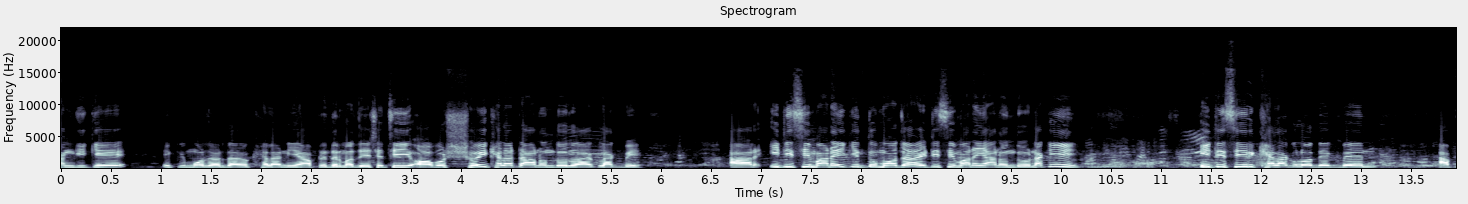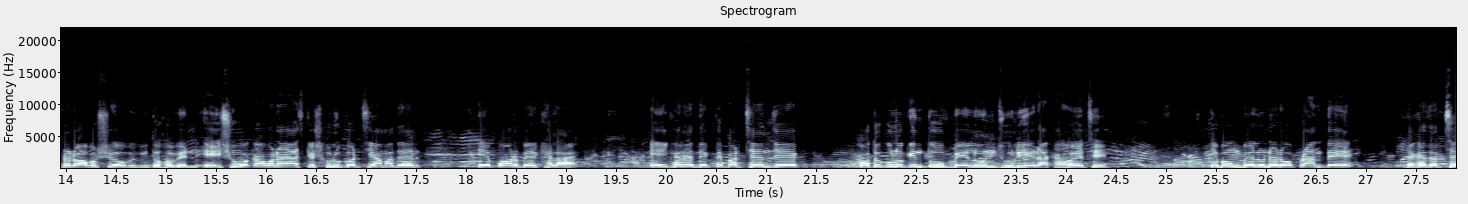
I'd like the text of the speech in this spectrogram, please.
আঙ্গিকে একটি মজারদায়ক খেলা নিয়ে আপনাদের মাঝে এসেছি। অবশ্যই খেলাটা আনন্দদায়ক লাগবে। আর ইটিসি মানেই কিন্তু মজা ইটিসি মানেই আনন্দ, নাকি? ইটিসির খেলাগুলো দেখবেন আপনারা অবশ্যই অভিভূত হবেন। এই শুভকামনায় আজকে শুরু করছি আমাদের এ পর্বের খেলা। এইখানে দেখতে পাচ্ছেন যে কতগুলো কিন্তু বেলুন ঝুলিয়ে রাখা হয়েছে। এবং বেলুনের ও প্রান্তে দেখা যাচ্ছে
